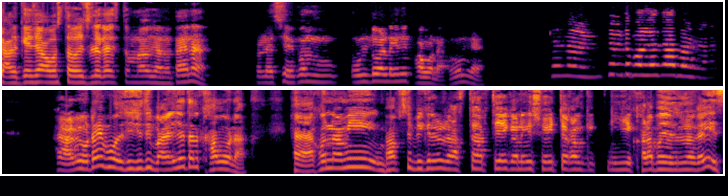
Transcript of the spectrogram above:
কালকে যা অবস্থা হয়েছিল গাছ তোমরাও জানো তাই না? মানে সেরকম উল্টো পাল্টা কিছু খাব না বুঝলে? তুমি তো বললে যাব না। হ্যাঁ আমি ওটাই বলছি যদি বাইরে যাই তাহলে খাব না। হ্যাঁ এখন আমি ভাবছি বিকেলের রাস্তা হাঁটতে যাই কারণ কি শরীরটা কালকে ইয়ে খারাপ হয়ে যাচ্ছিল না গাইস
